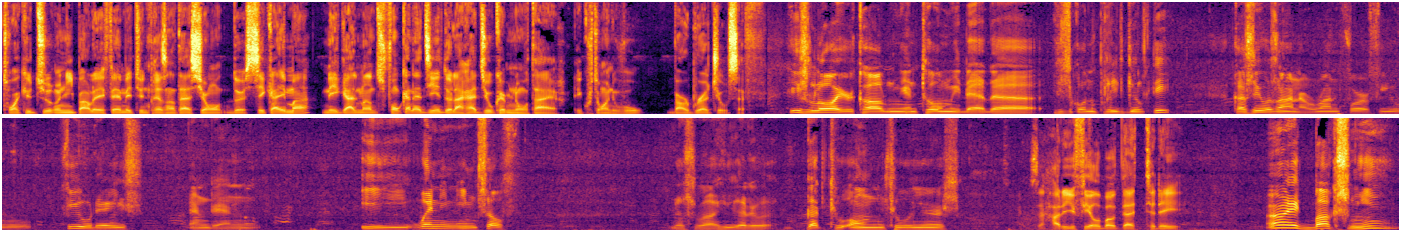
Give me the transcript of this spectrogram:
Trois cultures unies par le FM est une présentation de CKMA, mais également du Fonds canadien de la radio communautaire. Écoutons à nouveau Barbara Joseph. His lawyer called me and told me that uh, he's going to plead guilty because he was on a run for a few few days, and then he went in himself. That's why he got a, got to only two years. So how do you feel about that today? Uh, it bugs me.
